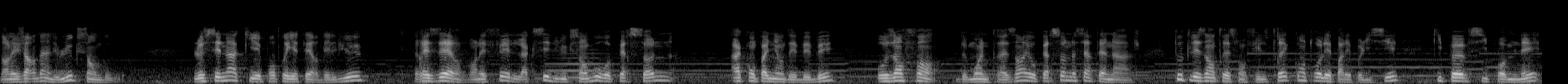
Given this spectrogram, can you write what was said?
dans les jardins du Luxembourg. Le Sénat, qui est propriétaire des lieux, réserve en effet l'accès du Luxembourg aux personnes accompagnant des bébés, aux enfants de moins de 13 ans et aux personnes de certain âge. Toutes les entrées sont filtrées, contrôlées par les policiers, qui peuvent s'y promener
